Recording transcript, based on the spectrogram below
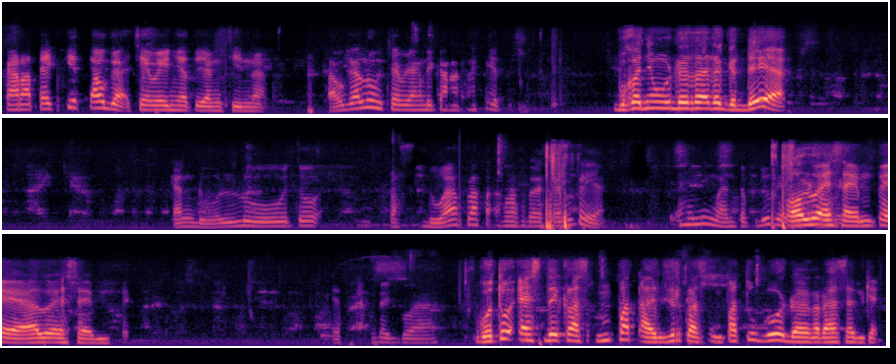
Karate Kid tahu gak ceweknya tuh yang Cina? Tahu gak lu cewek yang di Karate Kid? Bukannya udah rada gede ya? Kan dulu tuh kelas 2 kelas kelas 1 SMP ya? Eh, ini mantep juga. Oh, lu SMP ya, lu SMP. SMP gua. Gue tuh SD kelas 4 anjir, kelas 4 tuh gue udah ngerasain kayak,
